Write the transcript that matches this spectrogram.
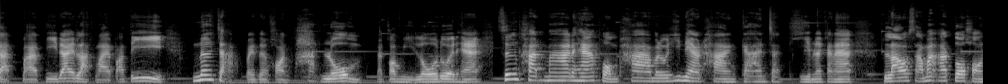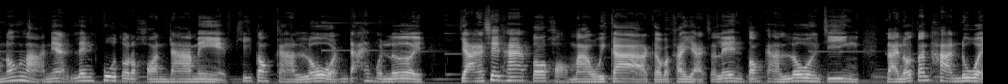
จัดปาร์ตี้ได้หลากหลายปาร์ตี้ เนื่องจากเป็นตัวละครธาตุลม แล้วก็มีโลด้วยนะฮะซึ่งถัดมานะฮะผมพามาดูที่แนวทางการจัดทีมแล้วกันนะเราสามารถเอาตัวของน้องหลานเนี่ยเล่นคู่ตัวละครดาเมจที่ต้องการโลดได้หมดเลย อย่างเช่นฮะตัวของมาวิก้าเกิดว่าใครอยากจะเล่นต้องการโล่จริงๆได้ลดต้านทานด้วย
